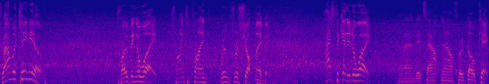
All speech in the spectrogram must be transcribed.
João Moutinho. Probing away, trying to find room for a shot maybe. Has to get it away. And it's out now for a goal kick.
